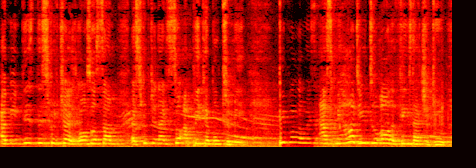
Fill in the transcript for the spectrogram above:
I mean, this, this scripture is also some a scripture that is so applicable to me. People always ask me, how do you do all the things that you do?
